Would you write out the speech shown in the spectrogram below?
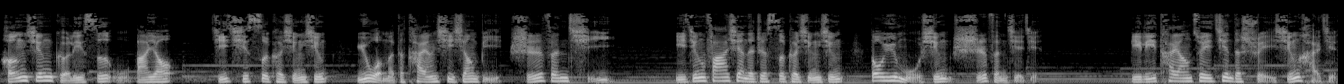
恒星葛利斯五八幺及其四颗行星与我们的太阳系相比十分奇异。已经发现的这四颗行星都与母星十分接近，比离太阳最近的水星还近。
